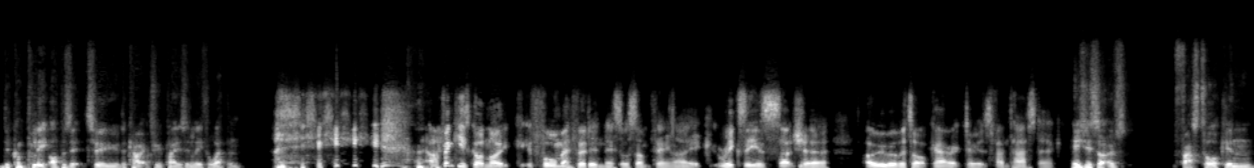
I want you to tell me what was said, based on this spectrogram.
the complete opposite to the character he plays in Lethal Weapon. I think he's gone like full method in this or something. Like Rigsy is such a over the top character. It's fantastic. He's your sort of fast talking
